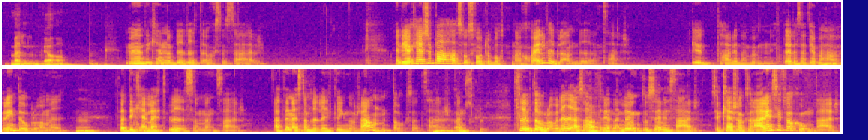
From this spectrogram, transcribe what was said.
Men ja, Men det kan nog bli lite också så här. Eller jag kanske bara har så svårt att bottna själv ibland i att så här. Gud har redan vunnit. Eller så att jag Mm. behöver inte oroa mig. mm, För att det kan lätt bli som en så här. Att det nästan blir lite ignorant också. Att så här, mm, sluta oroa dig, alltså allt är Ja. redan lugnt. Och så är Ja. det så här. Så jag kanske också är i en situation där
